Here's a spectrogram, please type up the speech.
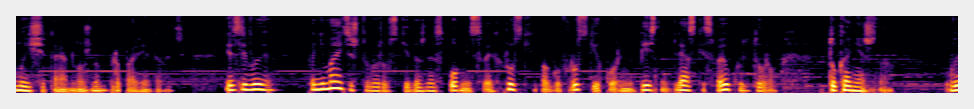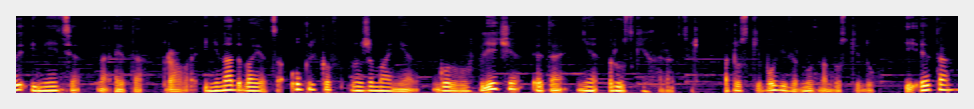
мы считаем нужным проповедовать. Если вы понимаете, что вы русские, должны вспомнить своих русских богов, русские корни, песни, пляски, свою культуру, то, конечно, вы имеете на это право. И не надо бояться окриков, выжимания головы в плечи. Это не русский характер. А русские боги вернут нам русский дух. И это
